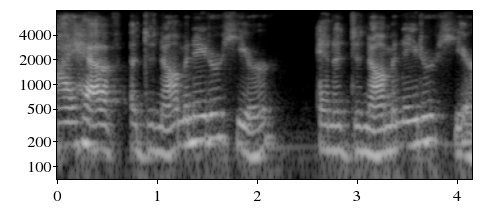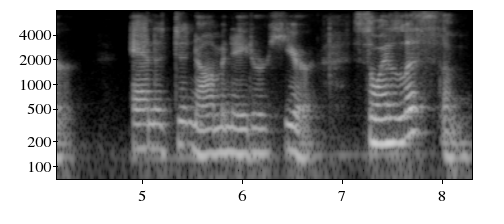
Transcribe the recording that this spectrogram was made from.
I have a denominator here and a denominator here and a denominator here. So I list them.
